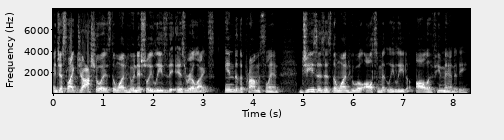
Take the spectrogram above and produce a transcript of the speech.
And just like Joshua is the one who initially leads the Israelites into the promised land, Jesus is the one who will ultimately lead all of humanity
